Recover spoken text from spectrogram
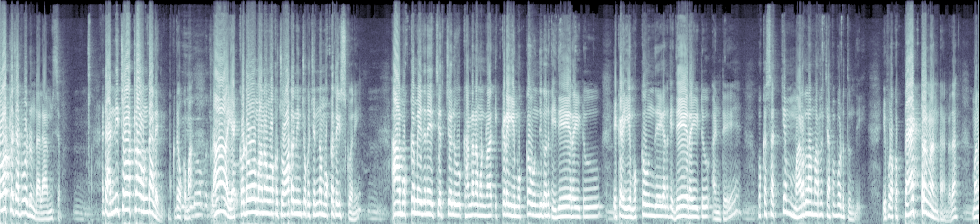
చోట్ల చెప్పబడి ఉండాలి ఆ అంశం. అంటే అన్ని చోట్ల ఉండాలి అది. ఒకటి ఒక ఎక్కడో మనం ఒక చోట నుంచి ఒక చిన్న మొక్క తీసుకొని ఆ మొక్క మీదనే చర్చలు ఖండనం ఉండ ఇక్కడ ఈ మొక్క ఉంది కనుక ఇదే రైటు. ఇక్కడ ఈ మొక్క ఉంది కనుక ఇదే రైటు. అంటే ఒక సత్యం మరల మరల చెప్పబడుతుంది. ఇప్పుడు ఒక ప్యాట్రన్ అంటాం కదా. మన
